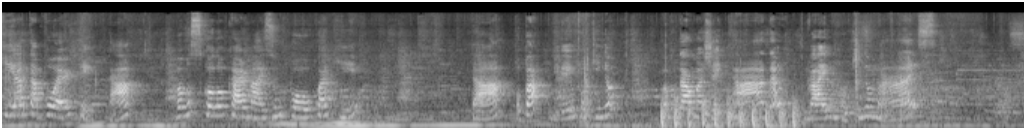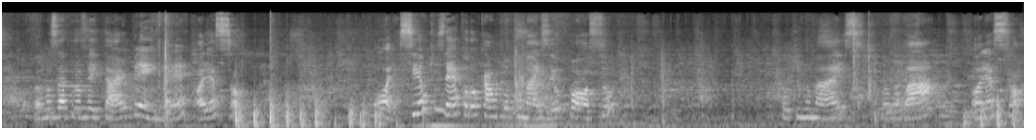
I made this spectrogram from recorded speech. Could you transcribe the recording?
que a Tapoer tem, tá? Vamos colocar mais um pouco aqui, tá? Opa, virei um pouquinho. Vamos dar uma ajeitada. Vai um pouquinho mais. Vamos aproveitar bem, né? Olha só. Olha, se eu quiser colocar um pouco mais, eu posso. Um pouquinho mais. Vamos lá. Olha só,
